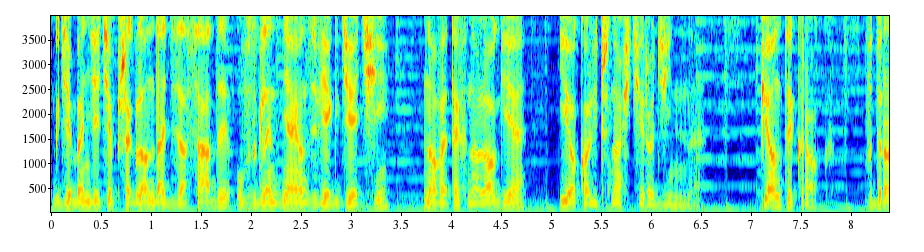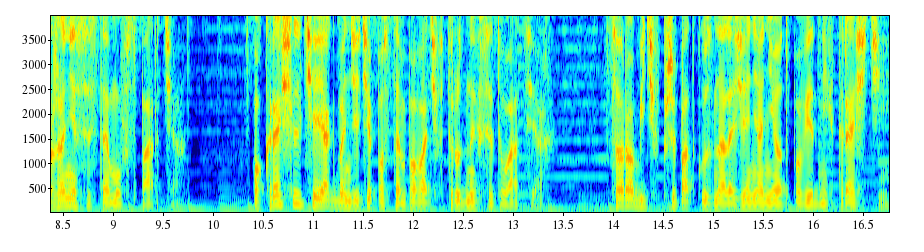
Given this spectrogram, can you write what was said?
gdzie będziecie przeglądać zasady, uwzględniając wiek dzieci, nowe technologie i okoliczności rodzinne. Piąty krok wdrożenie systemu wsparcia. Określcie, jak będziecie postępować w trudnych sytuacjach. Co robić w przypadku znalezienia nieodpowiednich treści?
